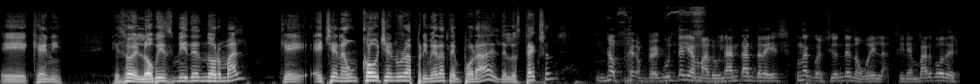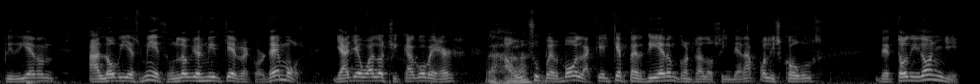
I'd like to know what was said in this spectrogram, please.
eh, Kenny, ¿eso de Lobby Smith es normal? ¿Que echen a un coach en una primera temporada, el de los Texans? No, pero pregúntele a Madulanda Andrés, una cuestión de novela. Sin embargo, despidieron a Lobby Smith, un Lobby Smith que recordemos, ya llevó a los Chicago Bears Ajá. a un Super Bowl, aquel que perdieron contra los Indianapolis Colts de Tony Dungy.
